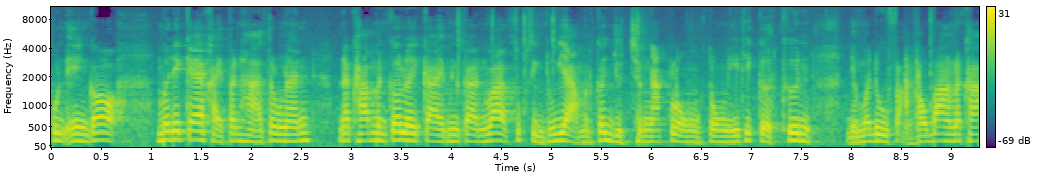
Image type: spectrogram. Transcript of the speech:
คุณเองก็ไม่ได้แก้ไขปัญหาตรงนั้นนะคะมันก็เลยกลายเป็นการว่าทุกสิ่งทุกอย่างมันก็หยุดชะงักลงตรงนี้ที่เกิดขึ้น เดี๋ยวมาดูฝั่งเขาบ้างนะคะ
